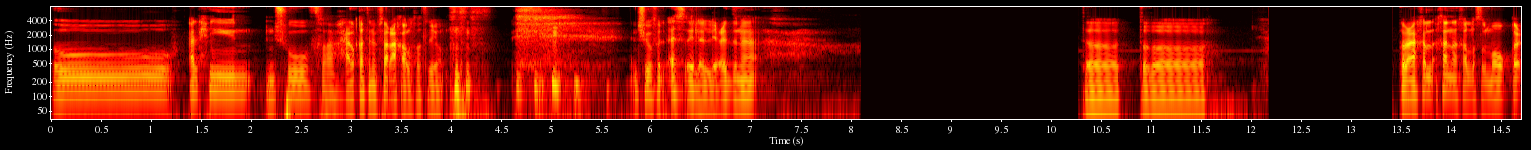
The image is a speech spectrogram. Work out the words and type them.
والحين نشوف حلقتنا بسرعة خلصت اليوم. نشوف الأسئلة اللي عندنا. طبعا خل... خلينا نخلص الموقع.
